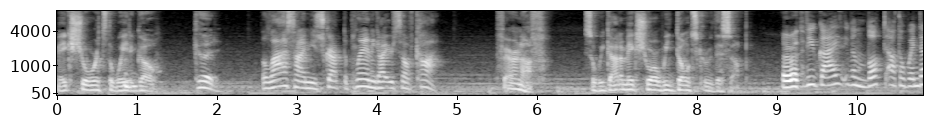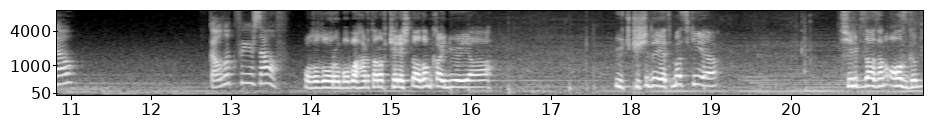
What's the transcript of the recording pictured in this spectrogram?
Make sure it's the way to go. Good. The last time you scrapped the plan and got yourself caught. Fair enough. So we got to make sure we don't screw this up. Evet. Have you guys even looked out the window? Go look for yourself. O da doğru baba her taraf keleşli adam kaynıyor ya. Üç kişi de yetmez ki ya. Trip zaten azgın.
